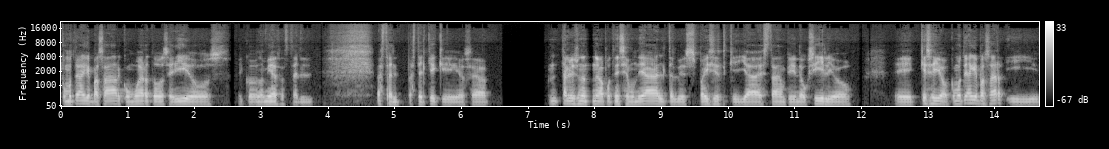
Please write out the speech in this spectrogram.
como tenga que pasar, con muertos, heridos, economías hasta el, hasta el, hasta el queque, o sea, tal vez una nueva potencia mundial, tal vez países que ya están pidiendo auxilio, eh, qué sé yo, como tenga que pasar y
